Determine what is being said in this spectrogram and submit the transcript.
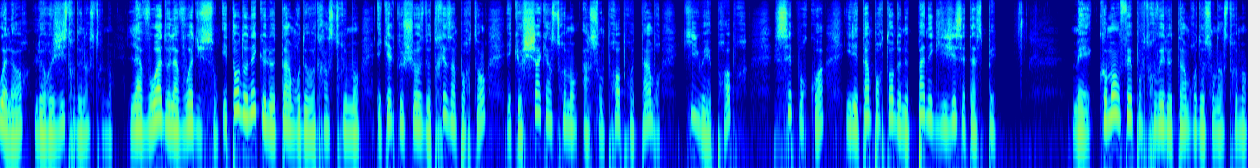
ou alors le registre de l'instrument. La voix de la voix du son. Étant donné que le timbre de votre instrument est quelque chose de très important et que chaque instrument a son propre timbre qui lui est propre, c'est pourquoi il est important de ne pas négliger cet aspect. Mais comment on fait pour trouver le timbre de son instrument?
